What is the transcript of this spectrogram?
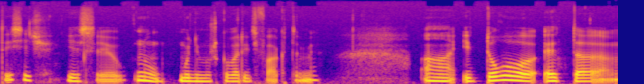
тысяч, если, ну, будем уж говорить фактами. А, и то это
